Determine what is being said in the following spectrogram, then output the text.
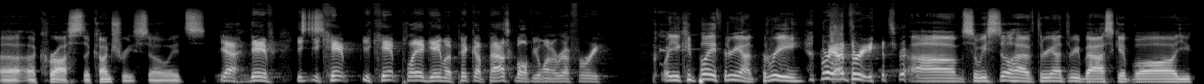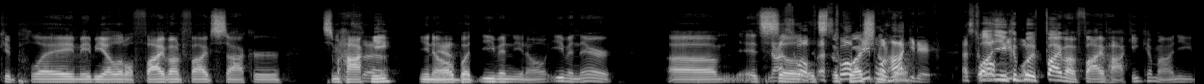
uh, across the country. So it's yeah, Dave, you, you, can't you can't play a game of pickup basketball if you want a referee. Well, you can play three on three. three on three. That's right. Um, so we still have three on three basketball. You could play maybe a little five on five soccer, some it's, hockey. Uh, you know, yeah. but even you know even there, um, it's no, still 12, it's that's twelve people in hockey, Dave. That's 12 well, you could put five on five hockey. Come on, you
